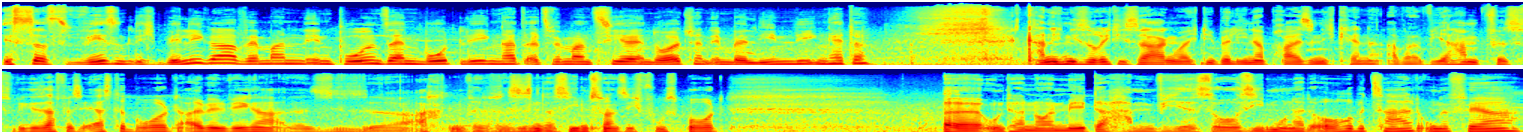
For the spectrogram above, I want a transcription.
Ist das wesentlich billiger, wenn man in Polen sein Boot liegen hat, als wenn man es hier in Deutschland, in Berlin liegen hätte? Kann ich nicht so richtig sagen, weil ich die Berliner Preise nicht kenne. Aber wir haben fürs, wie gesagt, fürs erste Boot, Albin Vega, äh, achten, was ist denn das, 27 Fußboot, äh, unter 9 Meter haben wir so 700 Euro bezahlt ungefähr.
